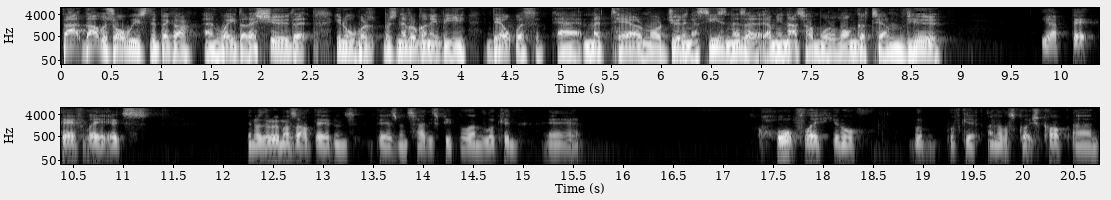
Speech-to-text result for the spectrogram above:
that that was always the bigger and wider issue that you know was, was never going to be dealt with uh, mid-term or during a season, is it? I mean, that's a more longer-term view. Yeah, de- definitely. It's you know the rumours are Desmond's, Desmond's had his people on looking. Uh, hopefully, you know, we've got another Scottish Cup and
